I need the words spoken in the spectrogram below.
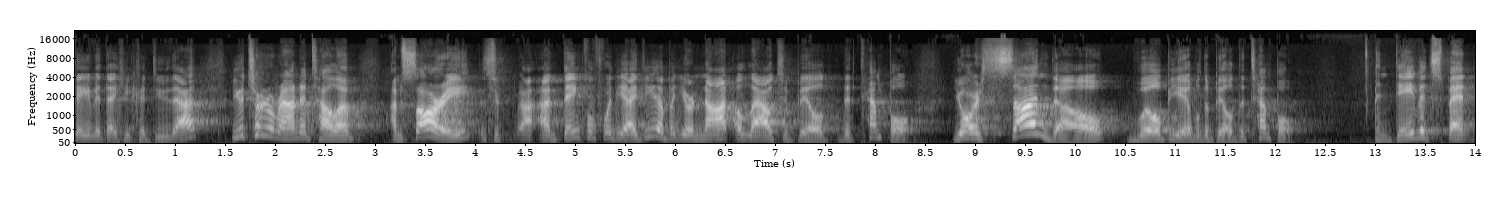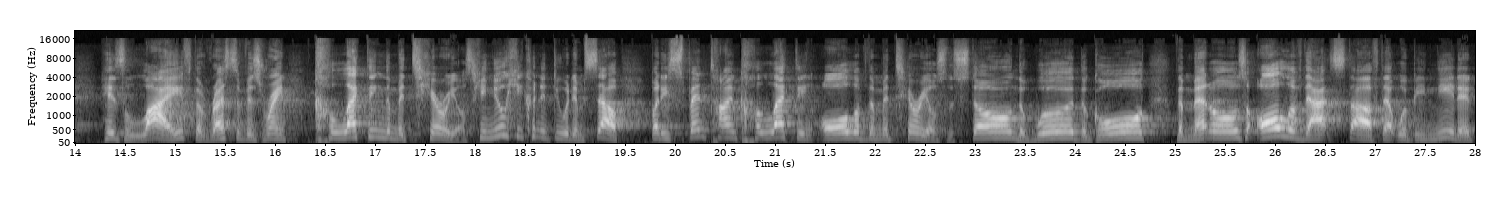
David that he could do that? You turn around and tell him, I'm sorry, I'm thankful for the idea, but you're not allowed to build the temple. Your son, though, will be able to build the temple. And David spent his life, the rest of his reign, collecting the materials. He knew he couldn't do it himself, but he spent time collecting all of the materials the stone, the wood, the gold, the metals, all of that stuff that would be needed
